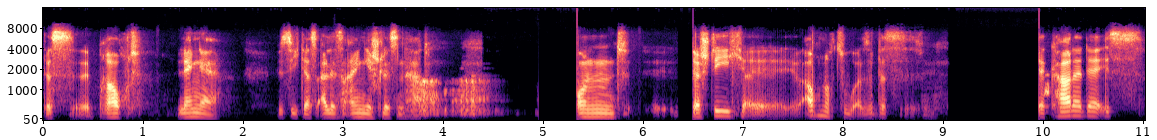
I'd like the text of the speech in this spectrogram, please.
das äh, braucht länger, bis sich das alles eingeschlissen hat. Und äh, da stehe ich äh, auch noch zu. Also das, der Kader, der ist,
